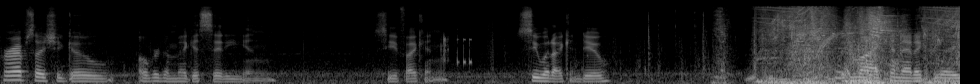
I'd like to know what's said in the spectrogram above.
Perhaps I should go over to Mega City and see if I can see what I can do with my kinetic blade.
